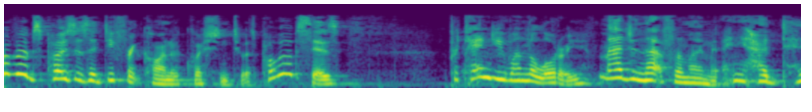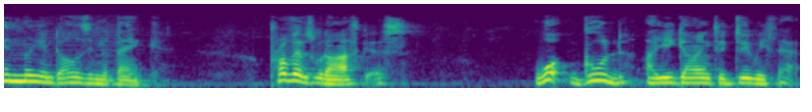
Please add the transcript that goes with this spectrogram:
Proverbs poses a different kind of question to us. Proverbs says, pretend you won the lottery. Imagine that for a moment, and you had $10 million in the bank. Proverbs would ask us, what good are you going to do with that?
